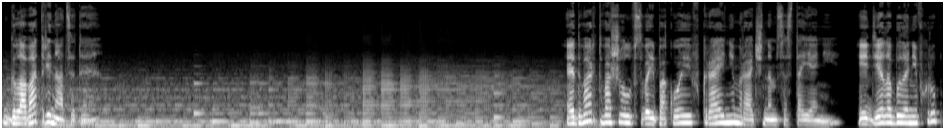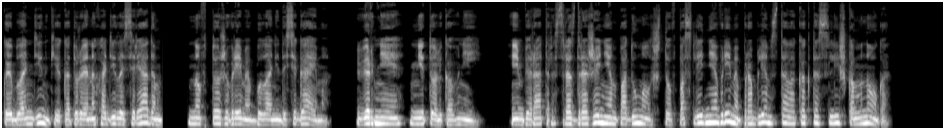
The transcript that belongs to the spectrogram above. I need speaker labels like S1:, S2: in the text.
S1: Глава 13. Эдвард вошел в свои покои в крайне мрачном состоянии. И дело было не в хрупкой блондинке, которая находилась рядом, но в то же время была недосягаема. Вернее, не только в ней. Император с раздражением подумал, что в последнее время проблем стало как-то слишком много.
